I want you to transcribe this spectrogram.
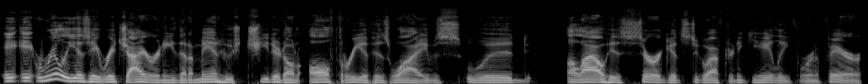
It, really is a rich irony that a man who's cheated on all three of his wives would allow his surrogates to go after Nikki Haley for an affair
